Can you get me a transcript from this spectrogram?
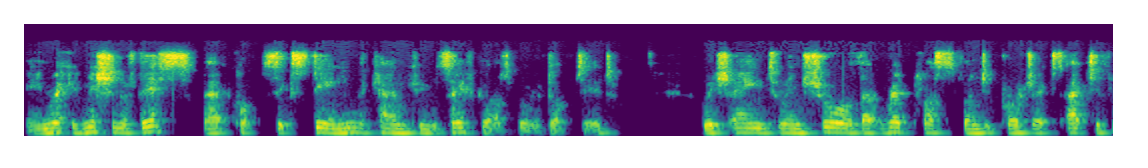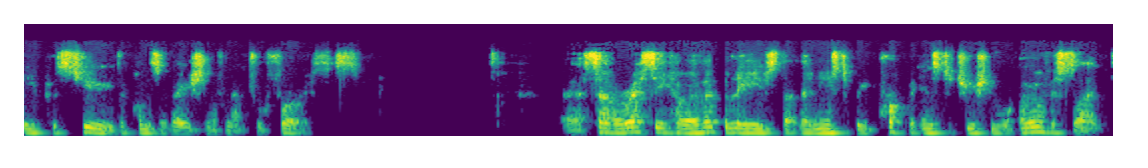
in recognition of this, at COP16, the Cancun Safeguards were adopted, which aim to ensure that REDD Plus funded projects actively pursue the conservation of natural forests. Uh, Savaresi, however, believes that there needs to be proper institutional oversight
